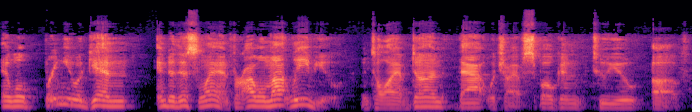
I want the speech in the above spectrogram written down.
and will bring you again into this land, for I will not leave you until I have done that which I have spoken to you of.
